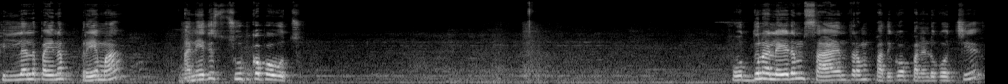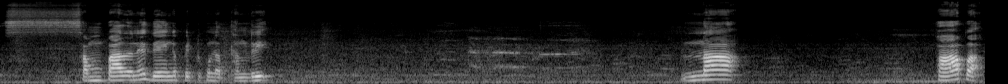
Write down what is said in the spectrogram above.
పిల్లలపైన ప్రేమ అనేది చూపుకపోవచ్చు. పొద్దున లేయడం సాయంత్రం పదికో పన్నెండుకో వచ్చి సంపాదనే ధ్యేయంగా పెట్టుకున్న తండ్రి. నా పాప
